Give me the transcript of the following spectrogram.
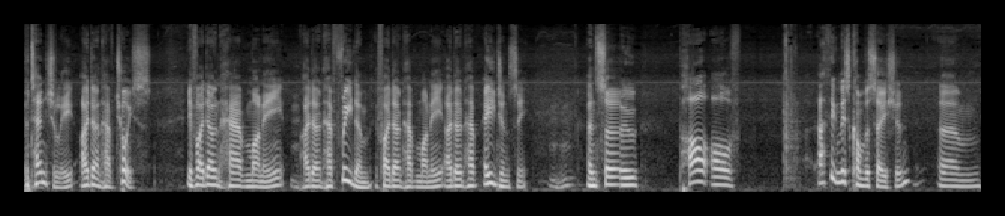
potentially I don't have choice. If I don't have money, I don't have freedom. If I don't have money, I don't have agency. Mm-hmm. And so part of I think this conversation um,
